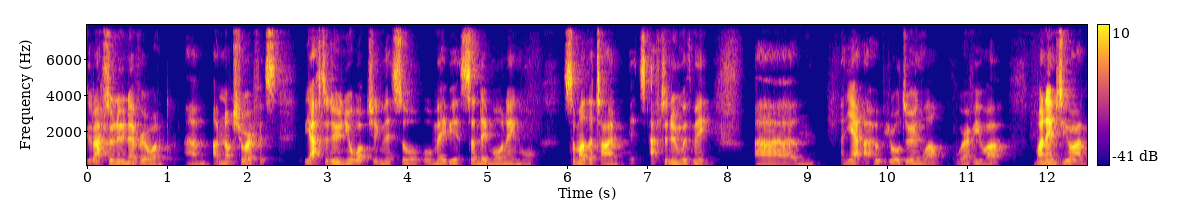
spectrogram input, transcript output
Good afternoon, everyone. Um, I'm not sure if it's the afternoon you're watching this, or, or maybe it's Sunday morning or some other time. It's afternoon with me. Um, and yeah, I hope you're all doing well wherever you are. My name's Iwan.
